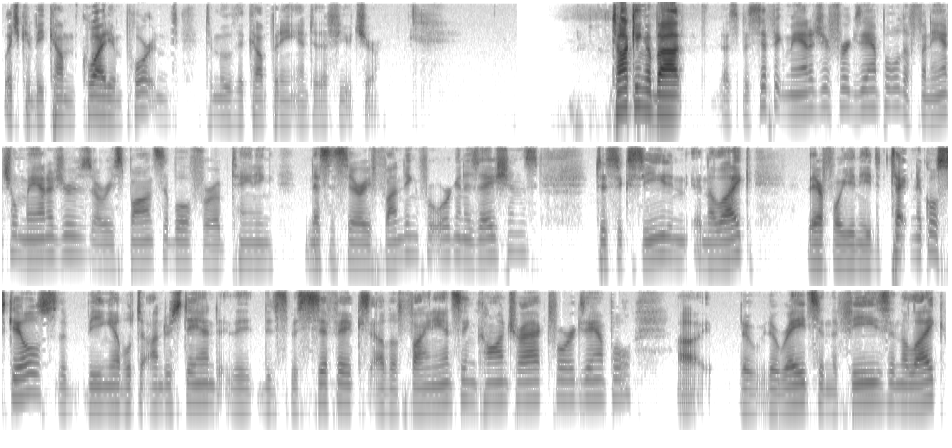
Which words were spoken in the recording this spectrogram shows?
which can become quite important to move the company into the future. Talking about a specific manager, for example, the financial managers are responsible for obtaining necessary funding for organizations to succeed and, and the like. Therefore, you need technical skills, the, being able to understand the, the, specifics of a financing contract, for example, uh, the, the rates and the fees and the like,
